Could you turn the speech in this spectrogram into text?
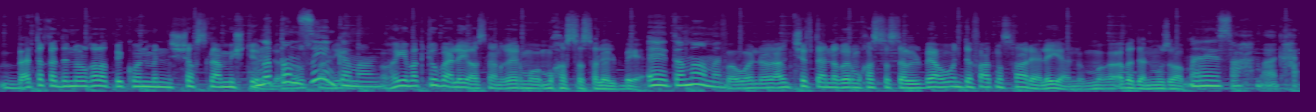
بعتقد إنه الغلط بيكون من الشخص اللي عم يشتري من التنظيم هي... كمان. وهي مكتوبة عليه أصلا غير مخصصة للبيع. إيه تماما. فانا شفتها إنه غير مخصصة للبيع وأنت دفعت مصاري عليها إنه ابدا مو ظابط. إيه صح معك حق.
